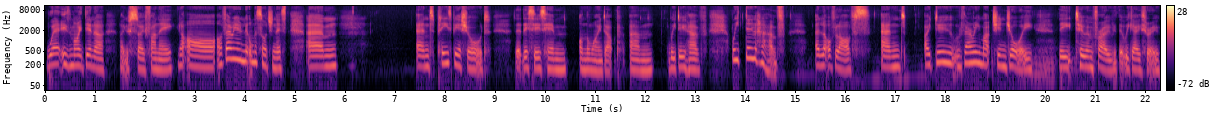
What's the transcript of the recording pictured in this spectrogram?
where is my dinner? Like, you're so funny. You're like, oh, our very own little misogynist. Um, and please be assured that this is him on the wind up. Um, we do have, we do have a lot of laughs and I do very much enjoy the to and fro that we go through.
